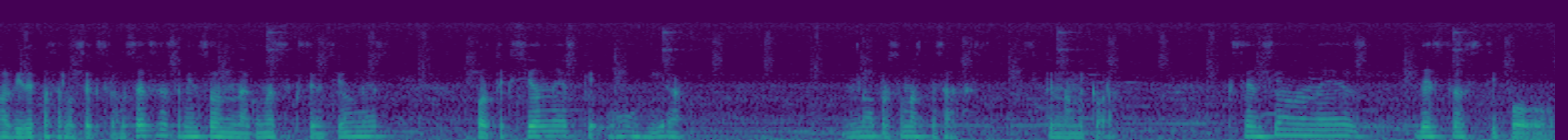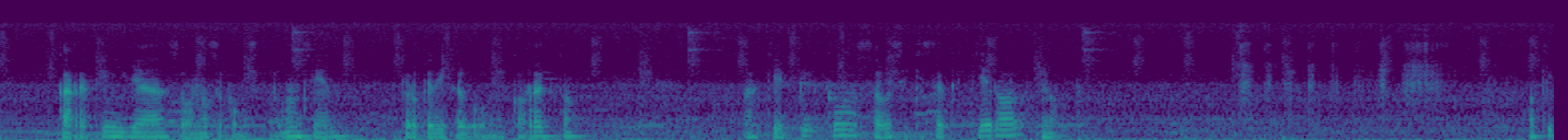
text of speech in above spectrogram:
olvidé pasar los extras. Los extras también son algunas extensiones, protecciones que, uh, mira, no, pero son más pesadas, así que no me cobra. Extensiones de estas tipo carretillas o no sé cómo se pronuncian, creo que dije algo incorrecto. Aquí hay picos, a ver si aquí está que quiero, no. Aquí.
